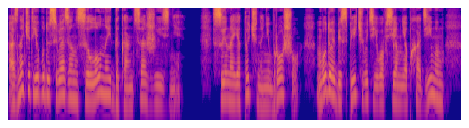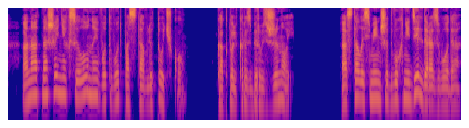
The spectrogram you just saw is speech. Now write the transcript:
а значит, я буду связан с Илоной до конца жизни. Сына я точно не брошу, буду обеспечивать его всем необходимым, а на отношениях с Илоной вот-вот поставлю точку как только разберусь с женой. Осталось меньше двух недель до развода,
